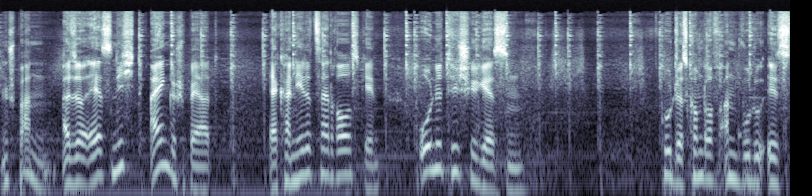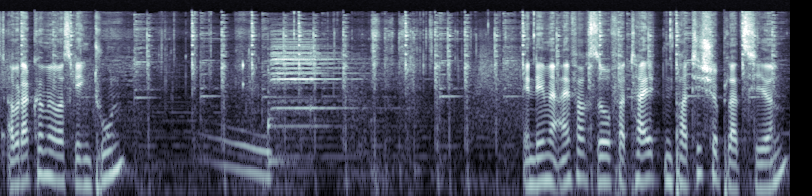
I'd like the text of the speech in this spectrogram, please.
entspannen. Also er ist nicht eingesperrt. Er kann jederzeit rausgehen. Ohne Tisch gegessen. Gut, das kommt drauf an, wo du isst. Aber da können wir was gegen tun. Indem wir einfach so verteilt ein paar Tische platzieren.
